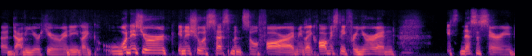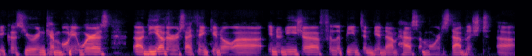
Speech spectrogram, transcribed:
uh, Davy, you're here already. Like, what is your initial assessment so far? I mean, like obviously for your end, it's necessary because you're in Cambodia, whereas uh, the others, I think, you know, uh, Indonesia, Philippines, and Vietnam has a more established uh,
